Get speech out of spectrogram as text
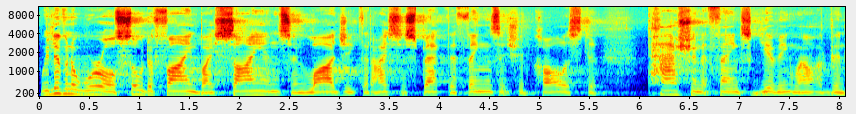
We live in a world so defined by science and logic that I suspect the things that should call us to passionate thanksgiving, well, have been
